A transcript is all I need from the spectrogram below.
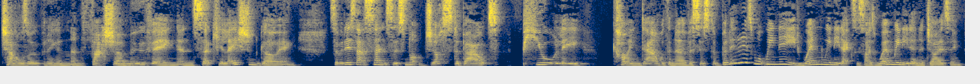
channels opening and, and fascia moving and circulation going. So it is that sense that's not just about purely coming down with the nervous system, but it is what we need when we need exercise, when we need energizing,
